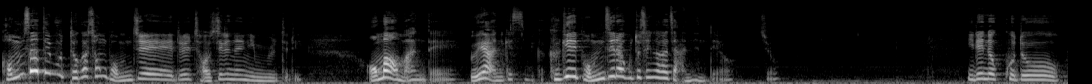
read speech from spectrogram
검사들부터가 성범죄를 저지르는 인물들이 어마어마한데 왜 아니겠습니까? 그게 범죄라고도 생각하지 않는데요. 그죠? 이래놓고도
